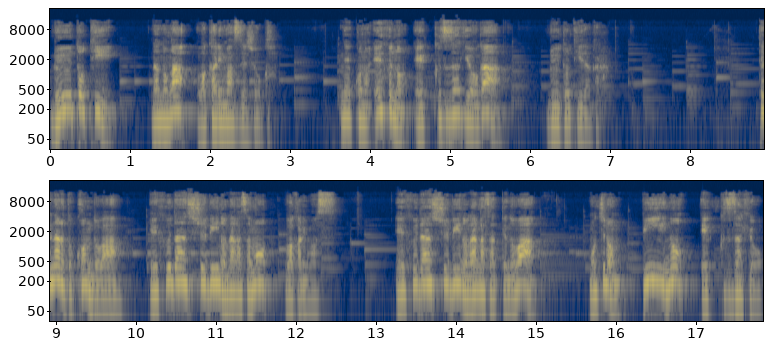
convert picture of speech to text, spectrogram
ルート t なのがわかりますでしょうか？ね、この F の X 座標がルート t だから。ってなると今度は F'B の長さもわかります。F'B の長さっていうのは、もちろん B の X 座標。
